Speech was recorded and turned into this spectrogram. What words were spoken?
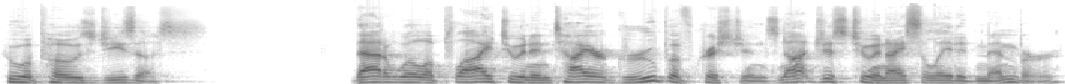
who oppose Jesus. That will apply to an entire group of Christians, not just to an isolated member.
